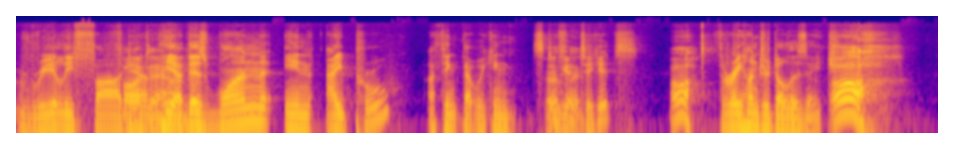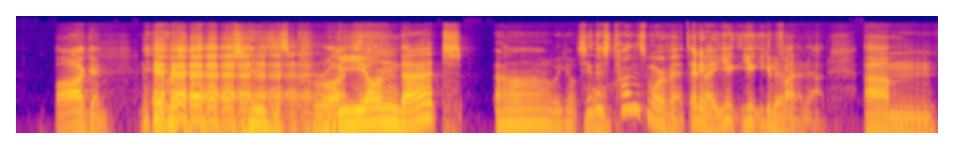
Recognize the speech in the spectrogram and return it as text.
really far, Far down. down. Here, there's one in April. I think that we can still get Perfect. tickets. Oh, Three hundred dollars each. oh, bargain. Jesus Christ. Beyond that, uh, we got See, more. there's tons more events. Anyway, you you, you can Yeah. find it out. Um,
